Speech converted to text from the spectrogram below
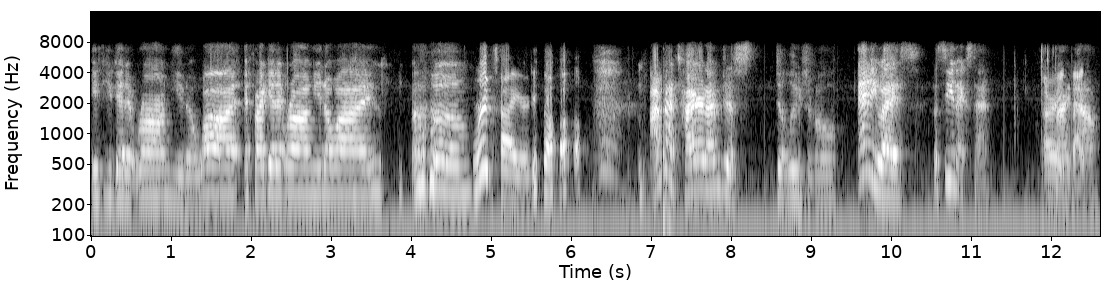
If you get it wrong, you know why. If I get it wrong, you know why. Um, We're tired, y'all. I'm not tired. I'm just delusional. Anyways, we'll see you next time. All right, bye bye. now.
